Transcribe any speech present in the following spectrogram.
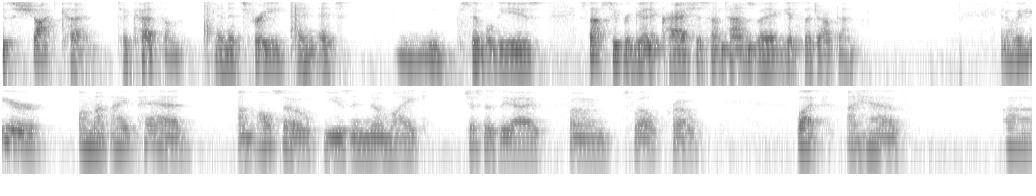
I use Shotcut to cut them and it's free and it's simple to use. It's not super good, it crashes sometimes, but it gets the job done. And over here on my iPad, I'm also using no mic, just as the iPhone 12 Pro. But I have, uh,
